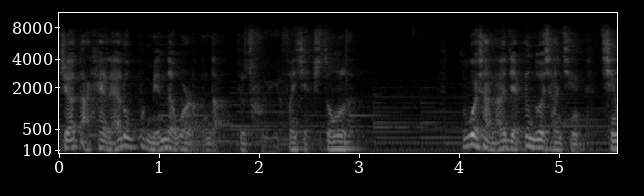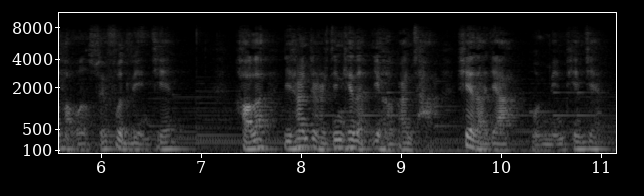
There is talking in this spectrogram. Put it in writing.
只要打开来路不明的 Word 文档，就处于风险之中了。如果想了解更多详情，请访问随附的链接。好了，以上就是今天的硬核观察，谢谢大家，我们明天见。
